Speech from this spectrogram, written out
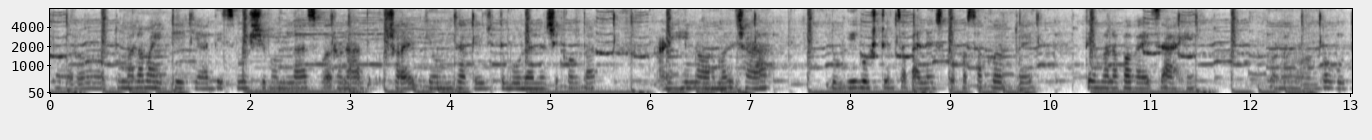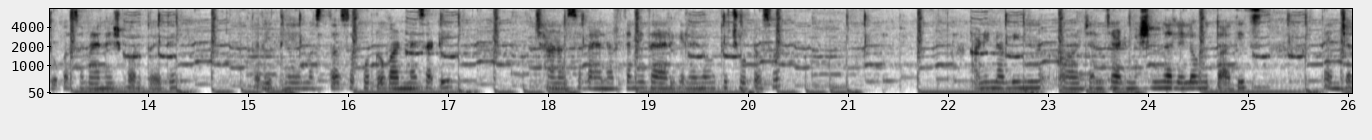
तर तुम्हाला माहिती आहे की आधीच मी शिवमला स्वर्णात शाळेत घेऊन जाते जिथे बोलायला शिकवतात. आणि ही नॉर्मल शाळा. दोघी गोष्टींचा बॅलन्स तो कसा करतो आहे ते मला बघायचं आहे. पण बघू तो कसं मॅनेज करतो आहे ते. तर इथे मस्त असं फोटो काढण्यासाठी छान असं बॅनर त्यांनी तयार केलेलं होतं छोटंसं. आणि नवीन ज्यांचं ॲडमिशन झालेलं होतं आधीच त्यांच्या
